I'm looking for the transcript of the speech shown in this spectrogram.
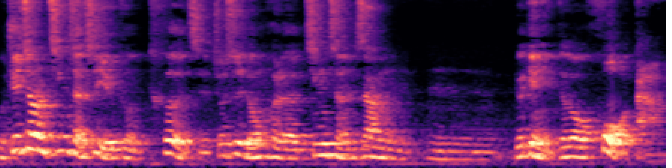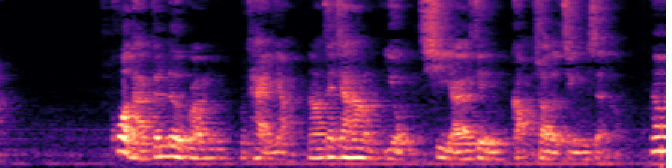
我觉得这样的精神是有一种特质，就是融合了精神上嗯有点叫做豁达，豁达跟乐观不太一样，然后再加上勇气啊，有点搞笑的精神。那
